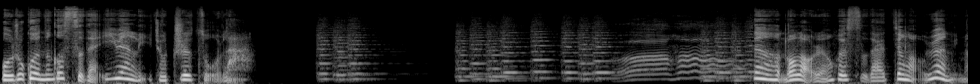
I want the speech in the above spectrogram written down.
我如果能够死在医院里，就知足啦。”现在很多老人会死在敬老院里面。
